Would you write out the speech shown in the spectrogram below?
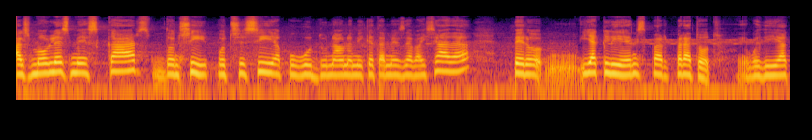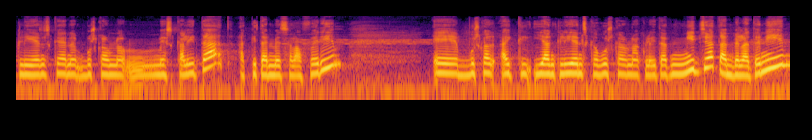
Els mobles més cars, doncs sí, potser sí, ha pogut donar una miqueta més de baixada, però hi ha clients per, per a tot. Vull dir, hi ha clients que busquen una, més qualitat, aquí també se l'oferim, eh, busca, hi ha clients que busquen una qualitat mitja, també la tenim,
